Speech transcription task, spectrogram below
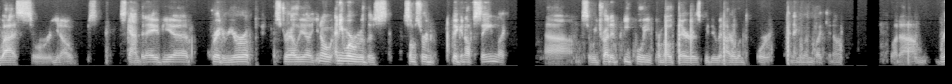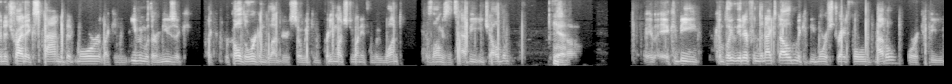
US or you know Scandinavia, Greater Europe, Australia. You know anywhere where there's some sort of big enough scene. Like, um, so we try to equally promote there as we do in Ireland or in England. Like you know, but um, we're gonna try to expand a bit more. Like in, even with our music, like we're called organ blenders, so we can pretty much do anything we want as long as it's heavy each album. Yeah. So it, it could be completely different the next album. It could be more straightforward metal, or it could be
